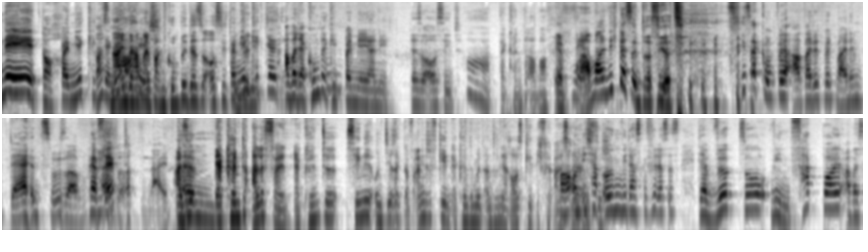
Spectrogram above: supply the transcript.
Nee, Doch. bei mir kickt Was? der Nein, gar wir haben nicht. einfach einen Kumpel, der so aussieht. Bei mir kickt der... Aber der Kumpel kickt bei mir ja nie, der so aussieht. Ah, der könnte aber. Er war mal nicht desinteressiert. Dieser Kumpel arbeitet mit meinem Dad zusammen. Perfekt. Also, nein. Also, ähm, er könnte alles sein. Er könnte Single und direkt auf Angriff gehen. Er könnte mit Antonia rausgehen. Ich finde alles Oh, und ich habe irgendwie das Gefühl, das ist, der wirkt so wie ein Fuckboy, aber es,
